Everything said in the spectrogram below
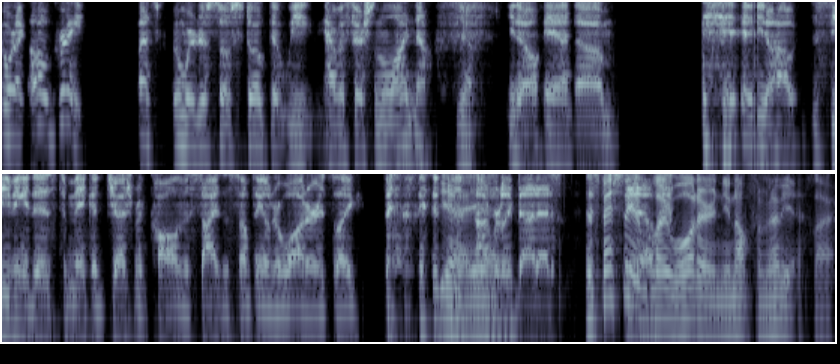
we're like, oh, great. That's, and we're just so stoked that we have a fish on the line now. yeah You know, and, um, and you know how deceiving it is to make a judgment call on the size of something underwater. It's like, it's Yeah, just, yeah. I'm really bad at it. Especially You in know? blue water and you're not familiar. Like,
